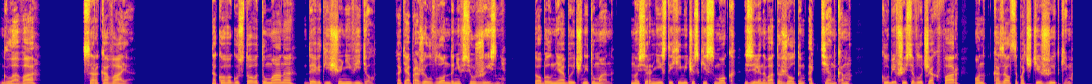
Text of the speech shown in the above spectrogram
Глава сороковая Такого густого тумана Дэвид еще не видел, хотя прожил в Лондоне всю жизнь. То был необычный туман, но сернистый химический смог зеленовато-желтым оттенком. Клубившийся в лучах фар, он казался почти жидким,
